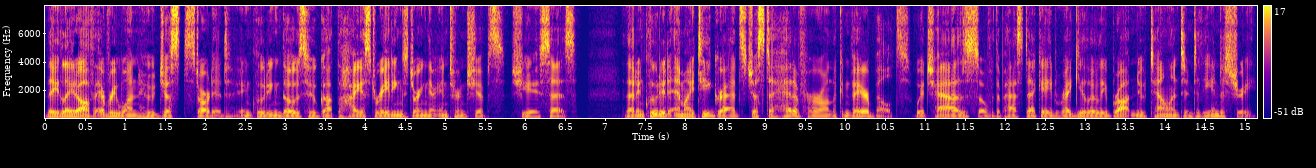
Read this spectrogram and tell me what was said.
They laid off everyone who just started, including those who got the highest ratings during their internships, Xie says. That included MIT grads just ahead of her on the conveyor belt, which has, over the past decade, regularly brought new talent into the industry.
